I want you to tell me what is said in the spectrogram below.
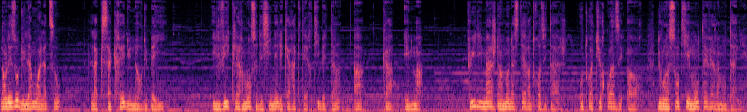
Dans les eaux du Lamoa Latso, lac sacré du nord du pays, il vit clairement se dessiner les caractères tibétains A, Ka et Ma, puis l'image d'un monastère à trois étages, au toit turquoise et or, d'où un sentier montait vers la montagne.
